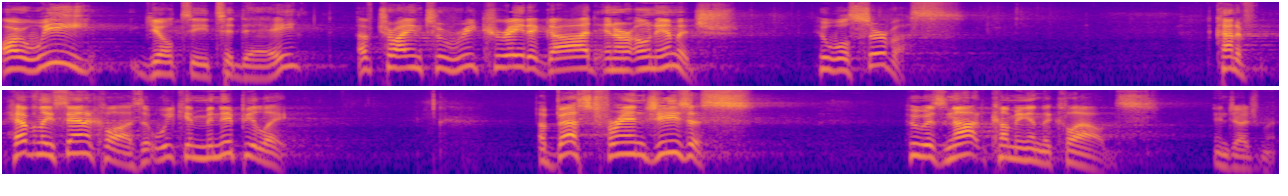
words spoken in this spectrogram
are we guilty today of trying to recreate a God in our own image who will serve us? kind of heavenly Santa Claus that we can manipulate. A best friend, Jesus, who is not coming in the clouds in judgment.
